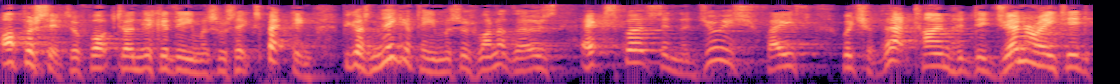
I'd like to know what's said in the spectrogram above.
opposite of what uh, Nicodemus was expecting, because Nicodemus was one of those experts in the Jewish faith which at that time had degenerated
